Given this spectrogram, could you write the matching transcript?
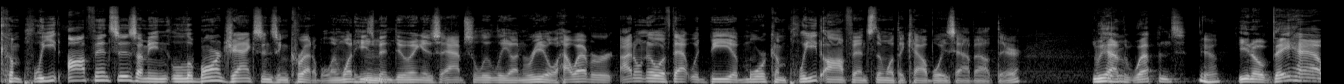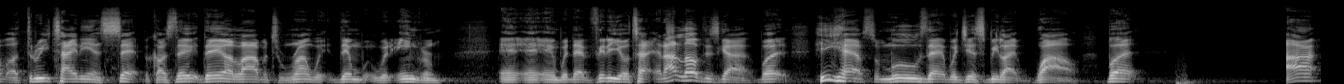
complete offenses, I mean, Lamar Jackson's incredible, and what he's been doing is absolutely unreal. However, I don't know if that would be a more complete offense than what the Cowboys have out there. We have the weapons. Yeah. You know, they have a three tight end set because they they allow them to run with them with Ingram. And, and, and with that video type, and I love this guy, but he has some moves that would just be like, wow. But I,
